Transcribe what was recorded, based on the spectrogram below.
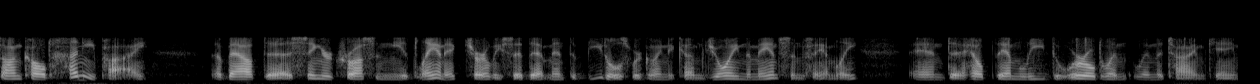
song called Honey Pie about a singer crossing the Atlantic. Charlie said that meant the Beatles were going to come join the Manson family and uh, help them lead the world when, when the time came.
